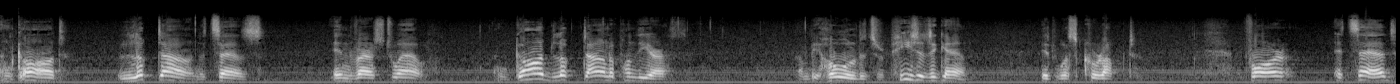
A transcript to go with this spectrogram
And God looked down, it says in verse 12. And God looked down upon the earth, and behold, it's repeated again, it was corrupt. For it said,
